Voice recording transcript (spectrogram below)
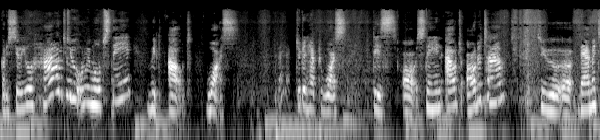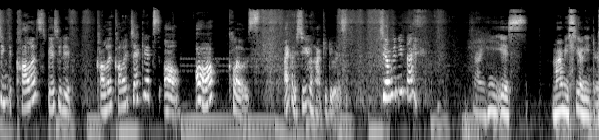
going to show you how to remove stain without wash. You don't have to wash this or stain out all the time to uh, damaging the color, especially color color jackets or or clothes. I can show you how to do this. Shall we need that? Now he is mommy cheerleader,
